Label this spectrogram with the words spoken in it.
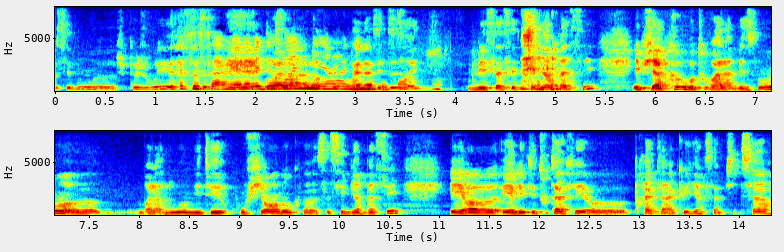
c'est bon, euh, je peux jouer. C'est ça, elle avait deux Voilà, ans et demi. que- hein, ouais, elle avait deux ça. ans et demi. Mais ça s'est très bien passé. Et puis après, au retour à la maison, euh, voilà, nous on était confiants, donc euh, ça s'est bien passé. Et, euh, et elle était tout à fait euh, prête à accueillir sa petite sœur.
